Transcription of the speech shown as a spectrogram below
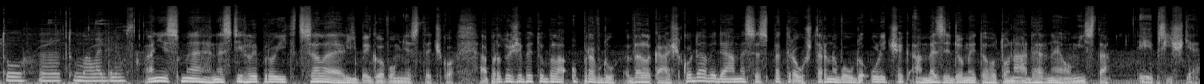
tu, tu malebnost. Ani jsme nestihli projít celé Líbigovo městečko a protože by to byla opravdu velká škoda, vydáme se s Petrou Štrnovou do uliček a mezi domy tohoto nádherného místa i příště.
